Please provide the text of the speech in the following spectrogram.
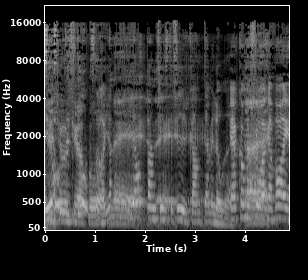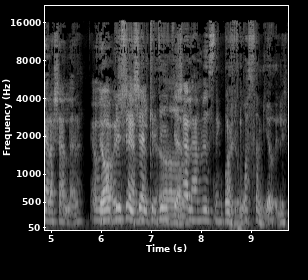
Jo, tror det stod på. så. Ja, Nej, I Japan nej. finns det fyrkantiga meloner. Jag kommer Nej. fråga, vad är era källor? Ja, precis. käll- Källkritiken. Ja. Källhänvisning. Och rosa mjölk.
